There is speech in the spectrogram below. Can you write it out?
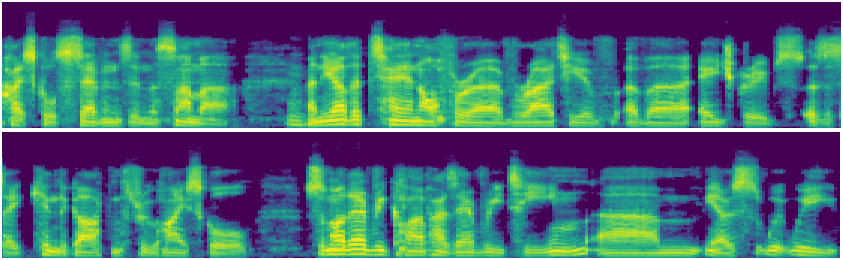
high school sevens in the summer. Mm-hmm. And the other 10 offer a variety of, of uh, age groups, as I say, kindergarten through high school. So not every club has every team. Um, you know, we, we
